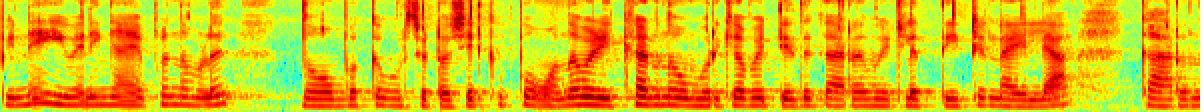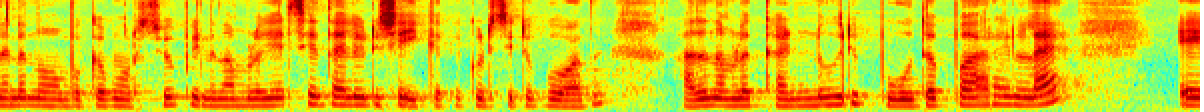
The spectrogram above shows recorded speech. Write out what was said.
പിന്നെ ഈവനിങ് ആയപ്പോൾ നമ്മൾ നോമ്പൊക്കെ മുറിച്ചിട്ടോ ശരിക്കും പോകുന്ന വഴിക്കാണ് നോമ്പ് മുറിക്കാൻ പറ്റിയത്. കാരണം വീട്ടിലെത്തിയിട്ടുണ്ടായില്ല. കാറിൽ തന്നെ നോമ്പൊക്കെ മുറിച്ചു. പിന്നെ നമ്മൾ വിചാരിച്ചാലും ഒരു ഷെയ്ക്കൊക്കെ കുടിച്ചിട്ട് പോകാമെന്ന് അത് നമ്മൾ കണ്ണൂർ പൂതപ്പാറയുള്ള എ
